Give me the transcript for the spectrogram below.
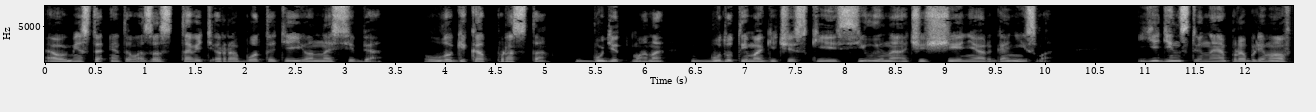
а вместо этого заставить работать ее на себя. Логика проста. Будет мана, будут и магические силы на очищение организма. Единственная проблема в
